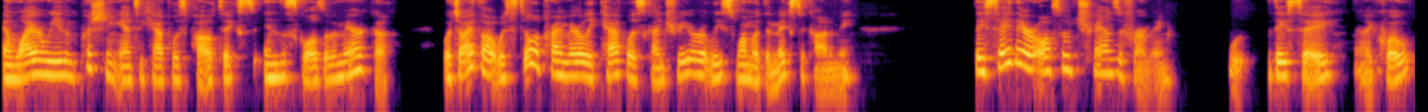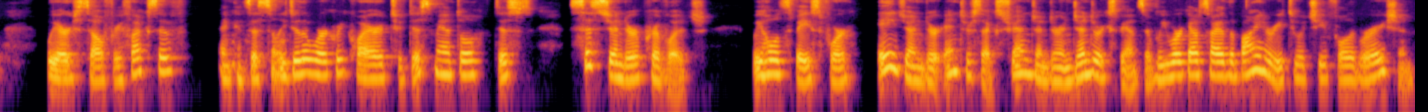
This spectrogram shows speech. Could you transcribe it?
And why are we even pushing anti capitalist politics in the schools of America, which I thought was still a primarily capitalist country, or at least one with a mixed economy? They say they are also trans affirming. They say, and I quote, we are self reflexive, and consistently do the work required to dismantle dis- cisgender privilege. We hold space for agender, intersex, transgender, and gender expansive. We work outside of the binary to achieve full liberation.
